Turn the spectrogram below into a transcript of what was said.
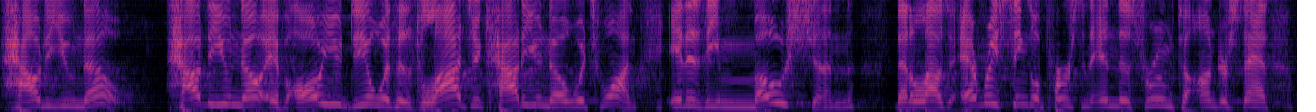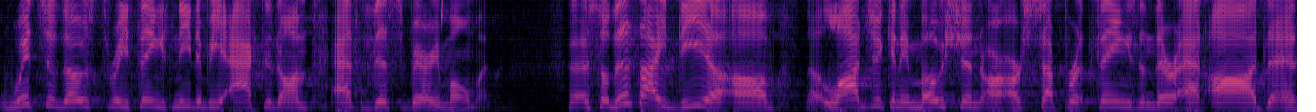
How do you know? How do you know? If all you deal with is logic, how do you know which one? It is emotion that allows every single person in this room to understand which of those three things need to be acted on at this very moment. Uh, so, this idea of logic and emotion are, are, separate things and they're at odds, and,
